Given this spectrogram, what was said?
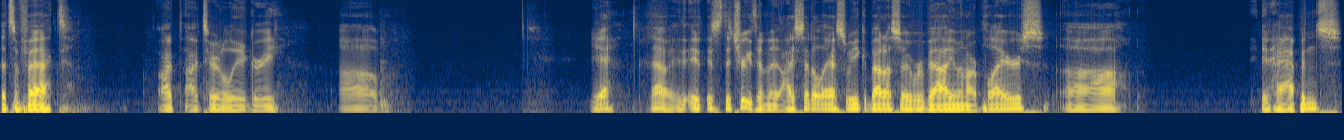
That's a fact. I I totally agree. Um, yeah, no, it, it's the truth, and I said it last week about us overvaluing our players. Uh, it happens,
